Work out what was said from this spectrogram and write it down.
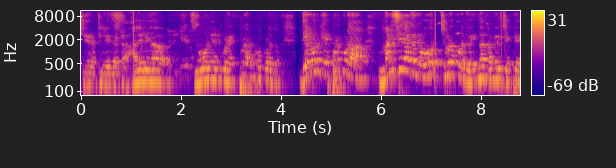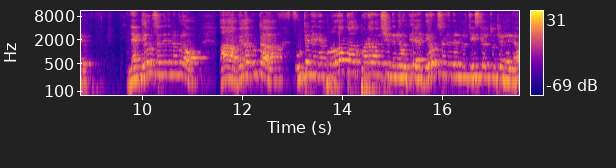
చేరట్లేదట. అలెలుయా నువ్వు నేను కూడా ఎప్పుడు అనుకోకూడదు. దేవునికి ఎప్పుడు కూడా మనిషిలాగా నువ్వు చూడకూడదు. ఇందాక మీరు చెప్పారు నేను దేవుడి సన్నిధానంలో ఆ వెళ్ళకుండా ఉంటే నేను ఎప్పుడో బాగుపడవలసింది. నువ్వు దే- దేవుడి నువ్వు తీసుకెళ్తుంటే నేను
